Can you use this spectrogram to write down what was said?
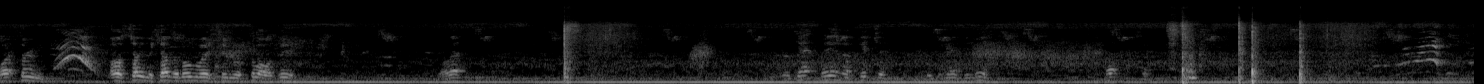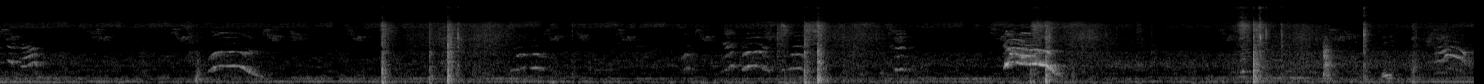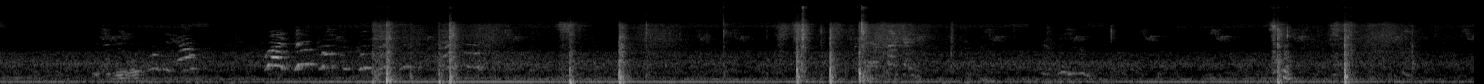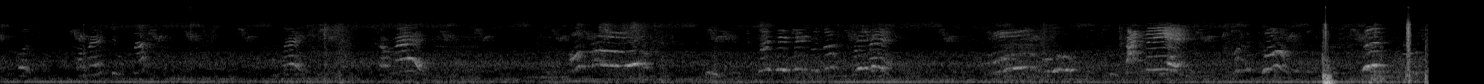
Right through. I was totally covered all the way through the floor there. Like that. There's a gap there and I'll get you with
